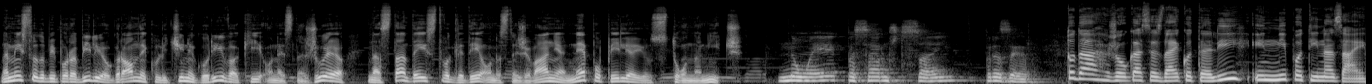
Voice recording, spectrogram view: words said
namesto da bi porabili ogromne količine goriva, ki onesnažujejo, nas ta dejstva glede onesnaževanja ne popeljajo sto na nič. Toda žoga se zdaj kotali in ni poti nazaj.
